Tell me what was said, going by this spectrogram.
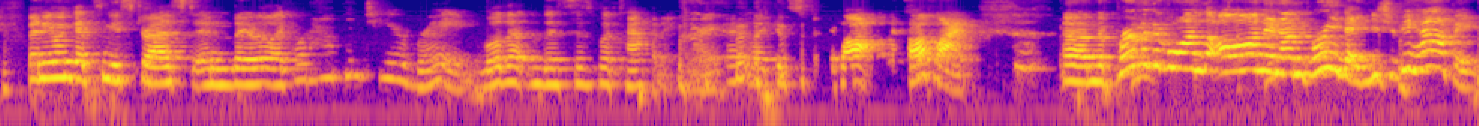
if anyone gets me stressed and they're like, "What happened to your brain?" Well, that this is what's happening, right? Like it's, it's off, it's offline. Um, the primitive one's on, and I'm breathing. You should be happy.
